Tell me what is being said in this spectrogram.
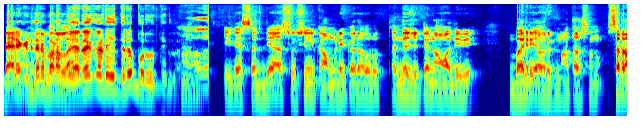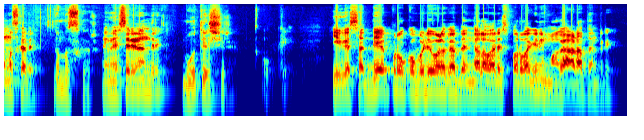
ಬೇರೆ ಕಡೆ ಇದ್ರೆ ಬರಲ್ಲ. ಬೇರೆ ಕಡೆ ಇದ್ರೆ ಬರುದಿಲ್ಲ. ಈಗ ಸದ್ಯ ಸುಶೀಲ್ ಕಾಮ್ರೇಕರ್ ಅವರು ತಂದೆ ಜೊತೆ ನಾವು ಅದೀವಿ ಬರ್ರಿ ಅವ್ರಿಗೆ ಮಾತಾಡ್ಸೋಣ. ಸರ್ ನಮಸ್ಕಾರ ರೀ. ನಮಸ್ಕಾರ. ನಿಮ್ಮ ಹೆಸರೇನಂದ್ರಿ ಮೂತೇಶ್ವರಿ. ಓಕೆ. ಈಗ ಸದ್ಯ ಪ್ರೋ ಕಬಡ್ಡಿ ಒಳಗೆ ಬೆಂಗಾಲ್ ವಾರಿಯರ್ಸ್ ಪರವಾಗಿ ನಿಮ್ಮ ಮಗ ಆಡತಾನ್ರಿ.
